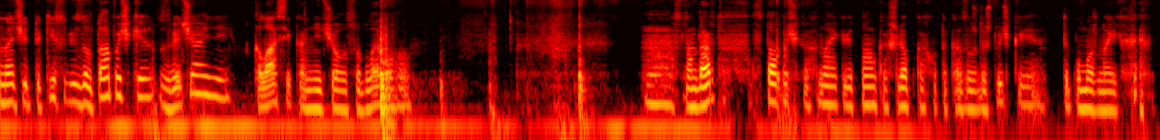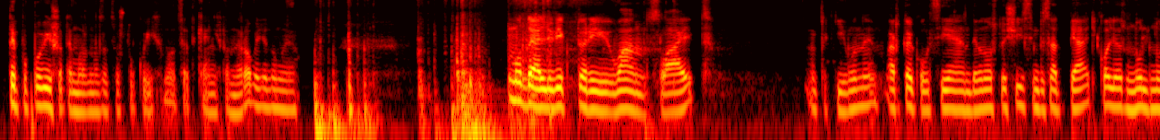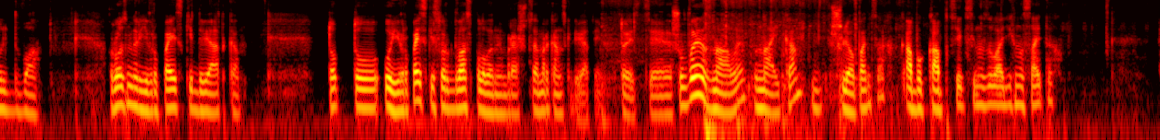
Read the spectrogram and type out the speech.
Значить, такі собі завтапочки, звичайні, класіка, нічого особливого. Е, Стандарт в тапочках, Nike, в'єтнамках, шльопках, отака завжди штучка є. Типу, можна їх, типу, повішати можна за цю штуку їх. Ну, це таке ніхто не робить, я думаю. Модель Victory One Slide. Отакі вони. Артикул CN 9675, колір 002. Розмір європейський дев'ятка. Тобто, ой, європейський 42,5 бреш, це американський дев'ятий. Тобто, е, щоб ви знали, в Найка, в шльопанцях або капці, як всі називають їх на сайтах,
